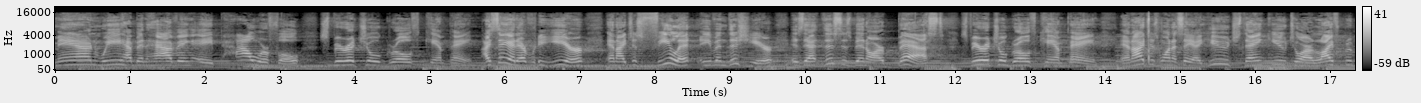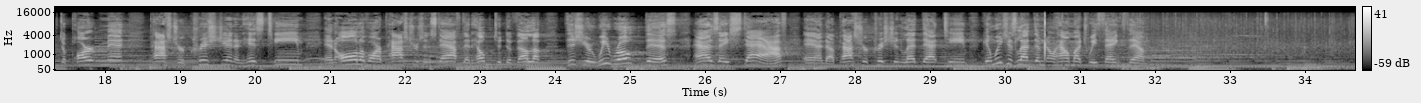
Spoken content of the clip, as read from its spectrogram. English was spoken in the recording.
Man, we have been having a powerful spiritual growth campaign. I say it every year, and I just feel it even this year, is that this has been our best spiritual growth campaign. And I just want to say a huge thank you to our life group department, Pastor Christian and his team, and all of our pastors and staff that helped to develop this year. We wrote this as a staff, and uh, Pastor Christian led that team. Can we just let them know how much we thank them?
